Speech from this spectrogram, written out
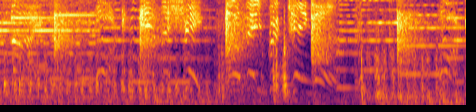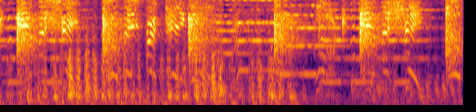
Signs.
